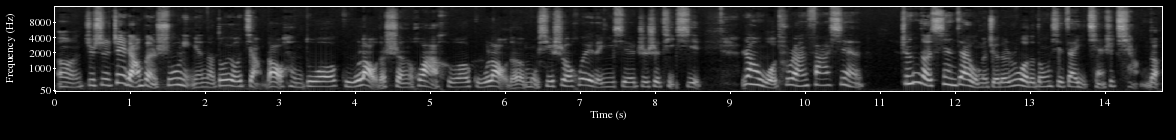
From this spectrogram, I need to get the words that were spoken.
嗯，就是这两本书里面呢，都有讲到很多古老的神话和古老的母系社会的一些知识体系，让我突然发现，真的现在我们觉得弱的东西，在以前是强的。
